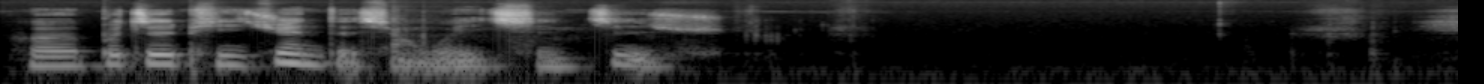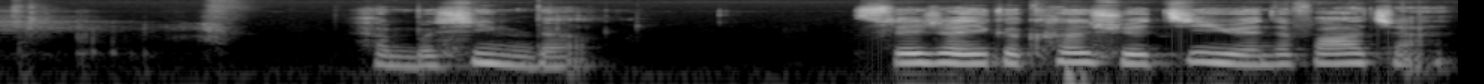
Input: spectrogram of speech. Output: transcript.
和不知疲倦的想维持秩序。很不幸的，随着一个科学纪元的发展，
